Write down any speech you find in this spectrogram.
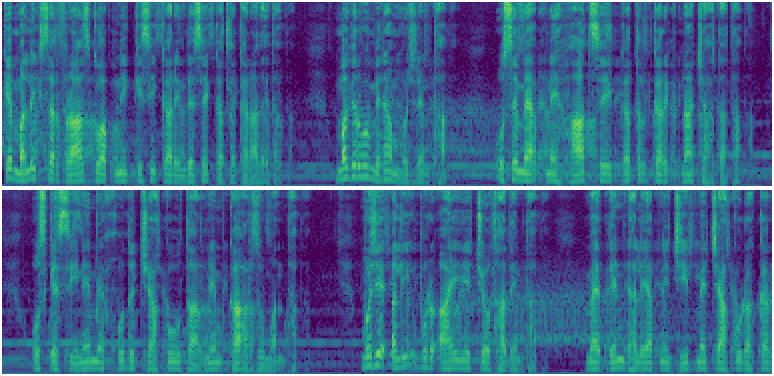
کہ ملک سرفراز کو اپنی کسی کارندے سے قتل کرا دیتا، مگر وہ میرا مجرم تھا۔ اسے میں اپنے ہاتھ سے قتل کرنا چاہتا تھا۔ اس کے سینے میں خود چاقو اتارنے کا عرضو مند تھا۔ مجھے علی پور آئے یہ چوتھا دن تھا۔ میں دن ڈھلے اپنی جیب میں چاقو رکھ کر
